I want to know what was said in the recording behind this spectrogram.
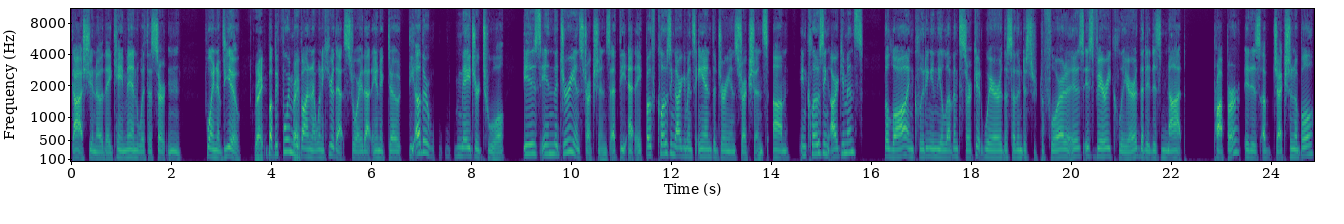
gosh, you know, they came in with a certain point of view. Right. But before we move Right. on, and I want to hear that story, that anecdote, the other major tool is in the jury instructions at the at both closing arguments and the jury instructions. Um, in closing arguments, the law, including in the Eleventh Circuit, where the Southern District of Florida is, is very clear that it is not proper. It is objectionable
